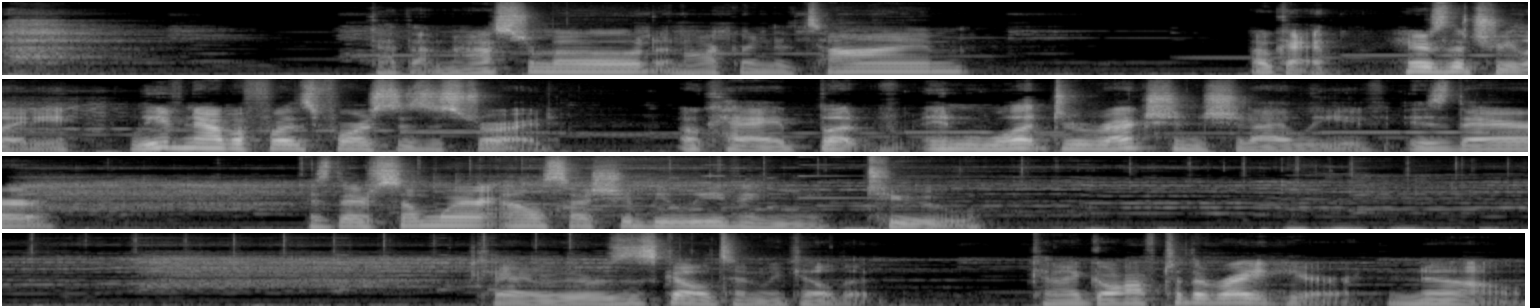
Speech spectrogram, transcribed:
Got that master mode, an Ocarina of Time. Okay, here's the tree lady. Leave now before this forest is destroyed. Okay, but in what direction should I leave? Is there is there somewhere else I should be leaving to? Okay, there was a skeleton, we killed it. Can I go off to the right here? No.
